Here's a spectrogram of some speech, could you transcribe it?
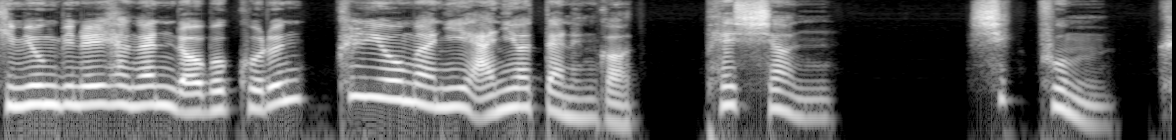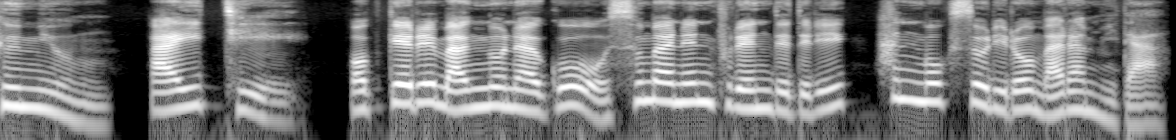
김용빈을 향한 러브콜은 클리오만이 아니었다는 것. 패션, 식품, 금융, IT, 업계를 막론하고 수많은 브랜드들이 한 목소리로 말합니다.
